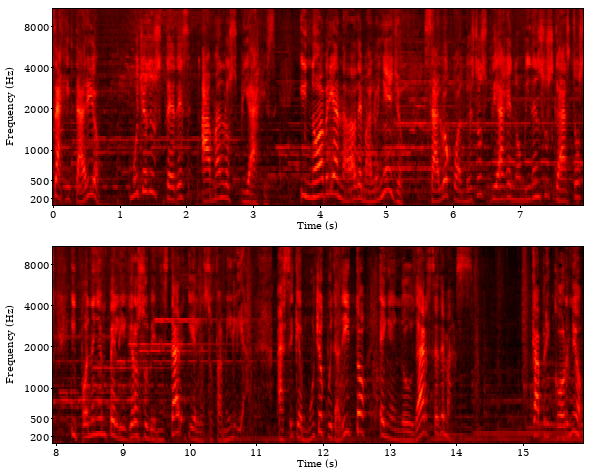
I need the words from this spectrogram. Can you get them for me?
Sagitario, muchos de ustedes aman los viajes y no habría nada de malo en ello, salvo cuando estos viajes no miden sus gastos y ponen en peligro su bienestar y el de su familia. Así que mucho cuidadito en endeudarse de más. Capricornio,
